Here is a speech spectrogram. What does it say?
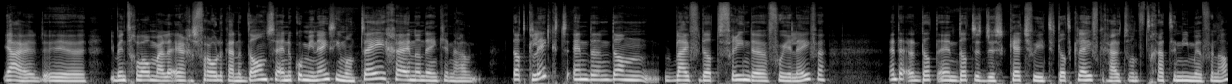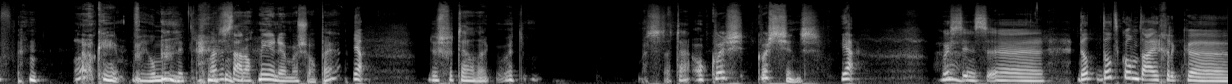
ja, je bent gewoon maar ergens vrolijk aan het dansen... en dan kom je ineens iemand tegen en dan denk je... nou, dat klikt en dan, dan blijven dat vrienden voor je leven. En dat, en dat is dus Catchweed, dat kleefkruid... want het gaat er niet meer vanaf. Oké, heel moeilijk. maar er staan nog meer nummers op, hè? Ja. Dus vertel, dat- wat, wat staat daar? Oh, ques- questions. Ja, questions. eh, dat, dat komt eigenlijk eh,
